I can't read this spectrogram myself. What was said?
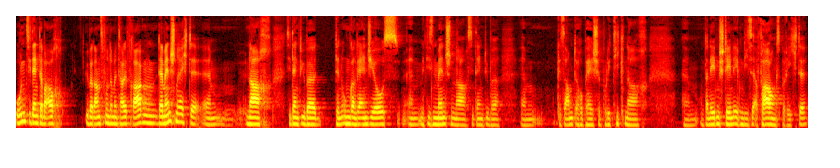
Und sie denkt aber auch über ganz fundamentale Fragen der Menschenrechte ähm, nach. Sie denkt über den Umgang der NGOs ähm, mit diesen Menschen nach. Sie denkt über ähm, gesamteuropäische Politik nach. Ähm, und daneben stehen eben diese Erfahrungsberichte.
